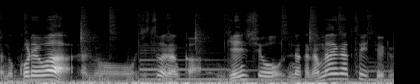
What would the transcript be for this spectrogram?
あのこれはあの実はなんか現象なんか名前がついてる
